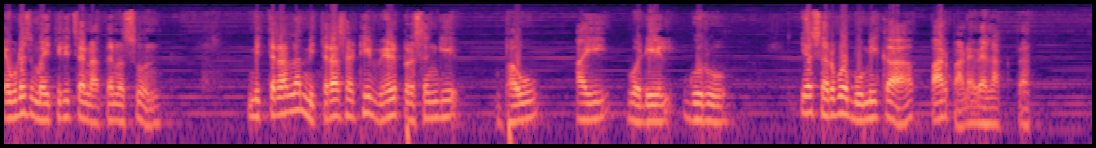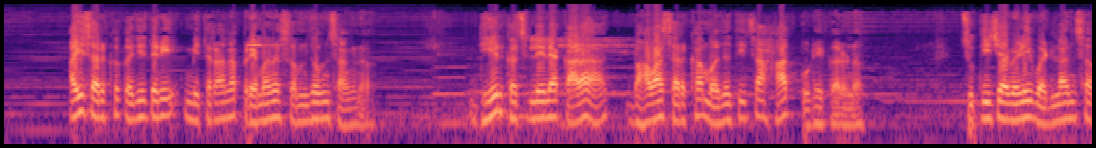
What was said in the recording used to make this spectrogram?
एवढंच मैत्रीचं नातं नसून मित्राला मित्रासाठी वेळ प्रसंगी भाऊ आई वडील गुरु या सर्व भूमिका पार पाडाव्या लागतात. आईसारखं कधीतरी मित्राला प्रेमानं समजावून सांगणं धीर खचलेल्या काळात भावासारखा मदतीचा हात पुढे करणं चुकीच्या वेळी वडिलांचा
